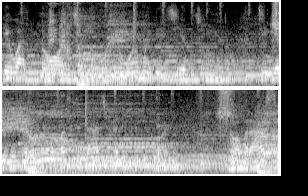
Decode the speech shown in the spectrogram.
Eu adoro dinheiro, eu amo a energia do dinheiro. Dinheiro vem para mim com facilidade, alegria e glória. Um abraço,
